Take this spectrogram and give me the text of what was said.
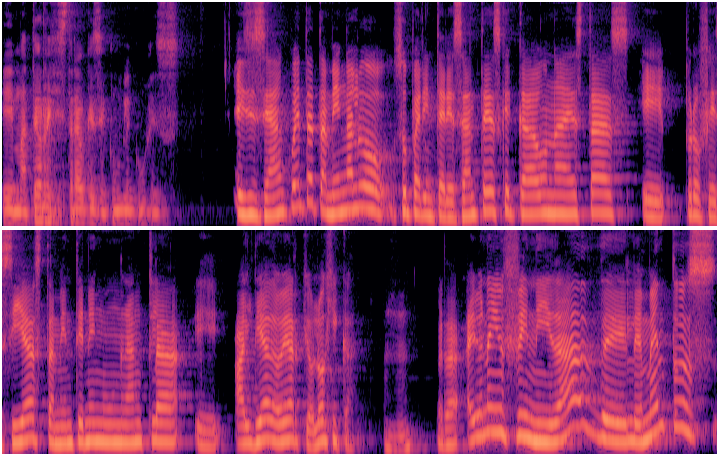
eh, Mateo registrado que se cumplen con Jesús. Y si se dan cuenta, también algo súper interesante es que cada una de estas eh, profecías también tienen un ancla eh, al día de hoy arqueológica. ¿verdad? Hay una infinidad de elementos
